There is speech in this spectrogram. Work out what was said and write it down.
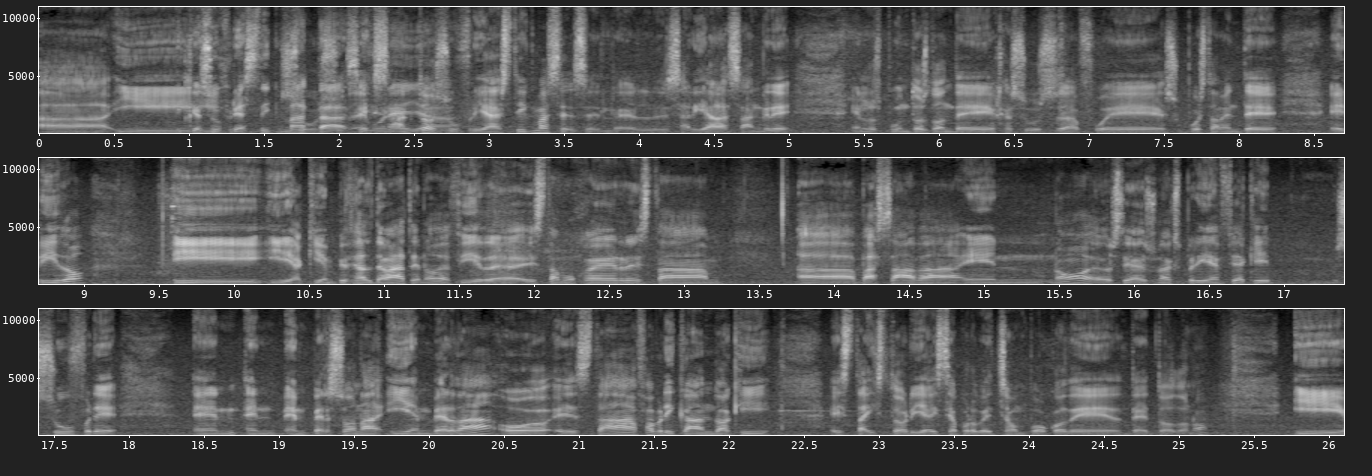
ah, y, Y que sufría estigmata, su- según exacto, ella. sufría estigmas, se, se le, le salía la sangre en los puntos donde Jesús ah, fue supuestamente herido. Y, y aquí empieza el debate, ¿no? decir, eh, esta mujer está ah, basada en, ¿no? O sea, es una experiencia que sufre en, en, en, persona y en verdad, o está fabricando aquí esta historia y se aprovecha un poco de, de todo, ¿no? Y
